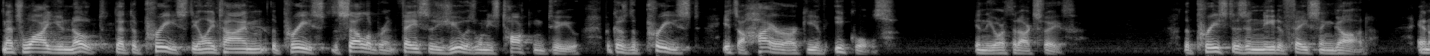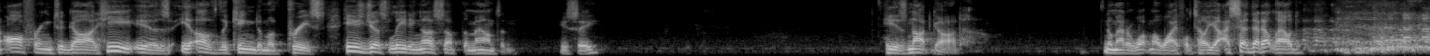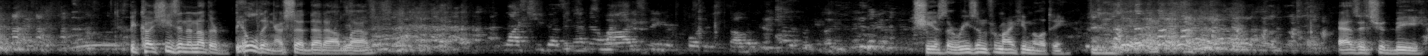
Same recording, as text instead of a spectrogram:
That's why you note that the priest, the only time the priest, the celebrant, faces you is when he's talking to you, because the priest, it's a hierarchy of equals in the Orthodox faith. The priest is in need of facing God and offering to God. He is of the kingdom of priests. He's just leading us up the mountain, you see. He is not God. No matter what my wife will tell you. I said that out loud. because she's in another building, I said that out loud like she doesn't have spies She is the reason for my humility. As it should be.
